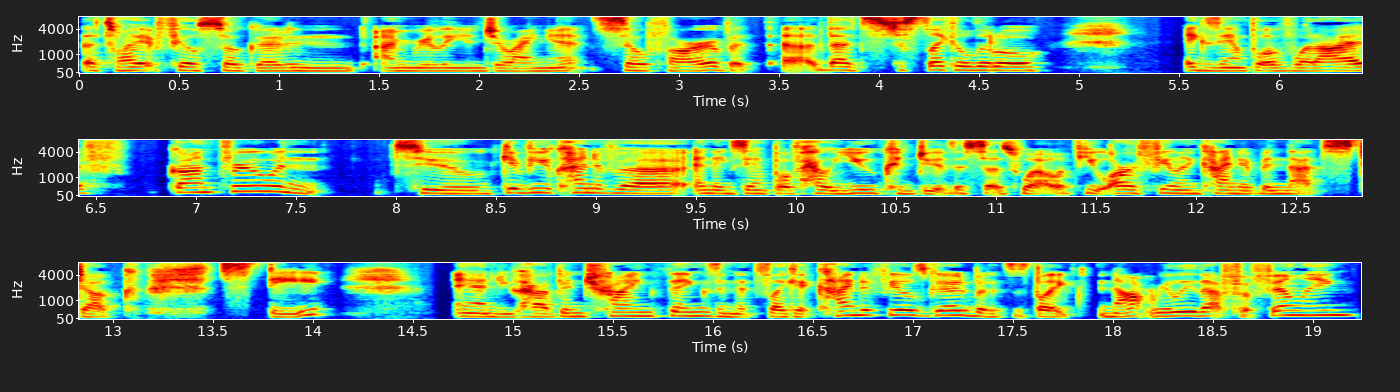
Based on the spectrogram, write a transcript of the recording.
that's why it feels so good. And I'm really enjoying it so far. But uh, that's just like a little example of what I've gone through and to give you kind of a, an example of how you could do this as well. If you are feeling kind of in that stuck state, and you have been trying things and it's like it kind of feels good, but it's like not really that fulfilling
